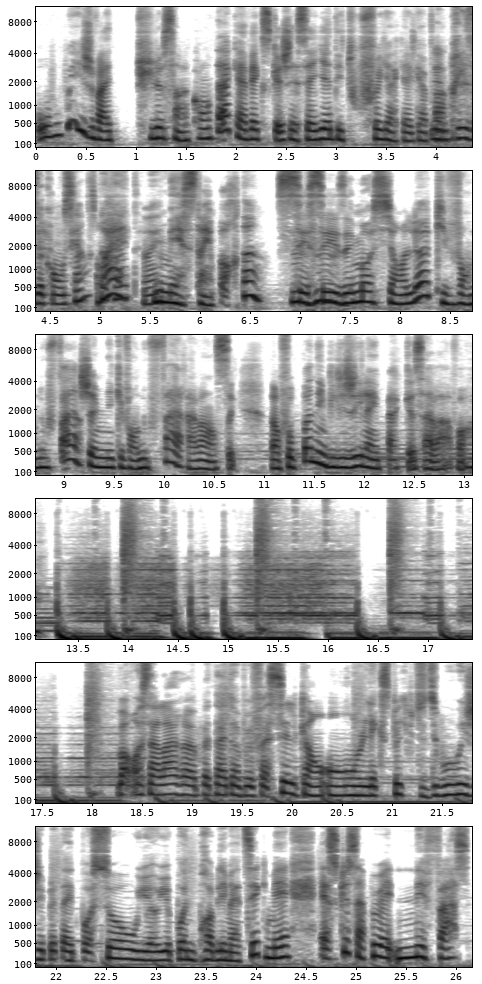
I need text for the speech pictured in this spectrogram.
oui, je vais être plus en contact avec ce que j'essayais d'étouffer à quelque part. une prise de conscience, peut-être? Ouais. mais c'est important. C'est Mhm. ces émotions-là qui vont nous faire cheminer, qui vont nous faire avancer. Donc, faut pas négliger l'impact que ça va avoir. Bon, ça a l'air euh, peut-être un peu facile quand on, on l'explique, tu dis oui, oui, j'ai peut-être pas ça ou il y a, il y a pas une problématique, mais est-ce que ça peut être néfaste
